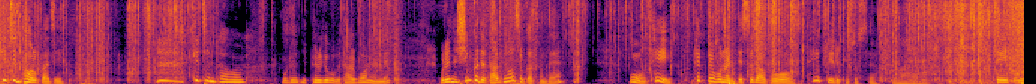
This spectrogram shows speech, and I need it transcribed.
키친 타월까지. 키친 타월. 우리 언니 별게 별게 다 보냈네. 우리 언니 싱크대 다 비웠을 것 같은데. 오, 테이프. 택배 보낼 때 쓰라고 테이프도 이렇게 줬어요. 와. 테이프에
